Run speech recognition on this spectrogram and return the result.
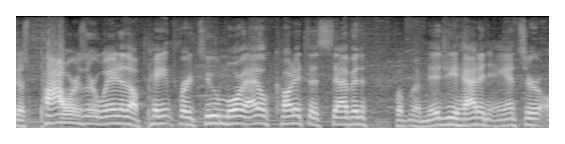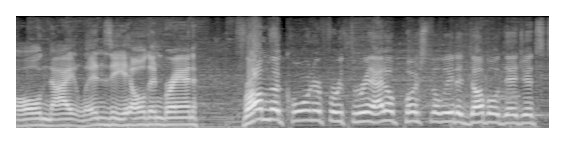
just powers her way to the paint for two more. That'll cut it to seven. But Bemidji had an answer all night. Lindsay Hildenbrand from the corner for three. That'll push the lead to double digits.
